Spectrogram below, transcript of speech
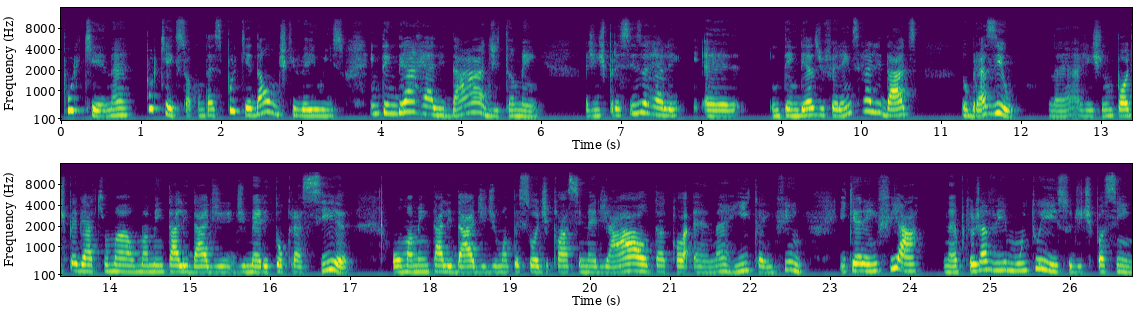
por quê, né? Por que isso acontece? Por quê? Da onde que veio isso? Entender a realidade também. A gente precisa é, entender as diferentes realidades no Brasil, né? A gente não pode pegar aqui uma, uma mentalidade de meritocracia ou uma mentalidade de uma pessoa de classe média alta, é, né, rica, enfim, e querer enfiar, né? Porque eu já vi muito isso, de tipo assim,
